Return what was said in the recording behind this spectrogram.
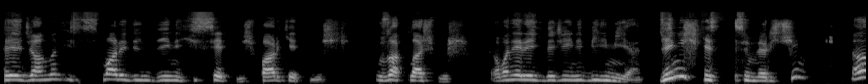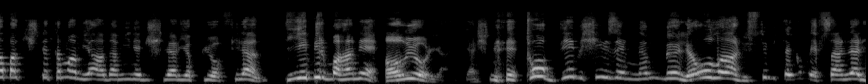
heyecanın istismar edildiğini hissetmiş, fark etmiş, uzaklaşmış ama nereye gideceğini bilmeyen geniş kesimler için Aa bak işte tamam ya adam yine bir şeyler yapıyor filan diye bir bahane alıyor yani. Yani şimdi TOG diye bir şey üzerinden böyle olağanüstü bir takım efsaneler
